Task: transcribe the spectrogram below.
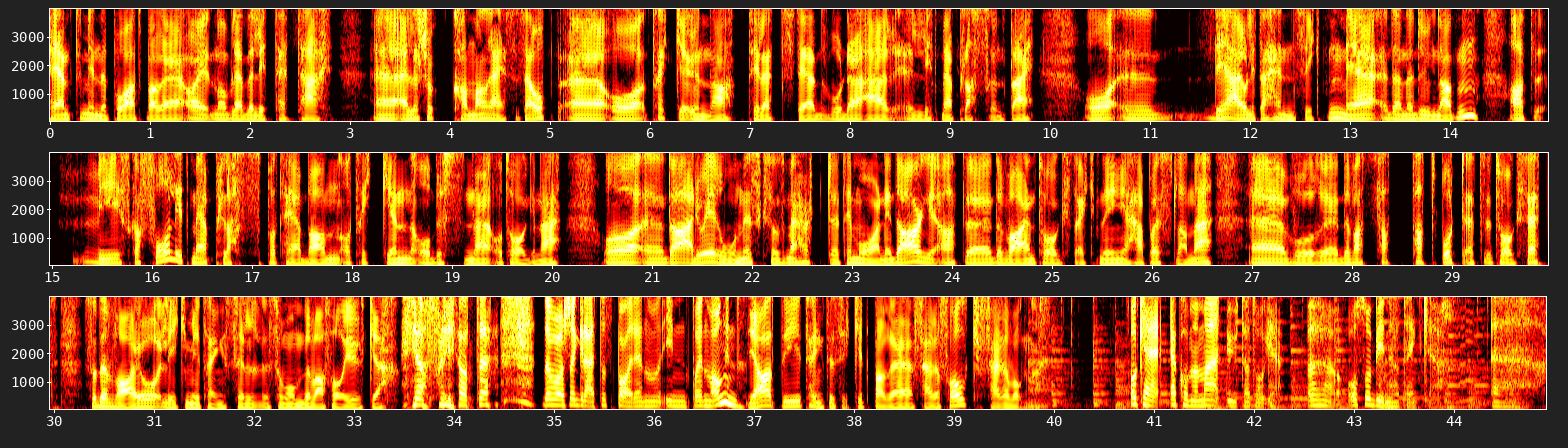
pent minne på at bare Oi, nå ble det litt tett her. Eh, eller så kan man reise seg opp eh, og trekke unna til et sted hvor det er litt mer plass rundt deg. Og eh, det er jo litt av hensikten med denne dugnaden. At vi skal få litt mer plass på T-banen og trikken og bussene og togene. Og eh, da er det jo ironisk, sånn som jeg hørte til morgen i dag, at det var en togstrekning her på Østlandet hvor det var satt tatt bort et togsett, så det var jo like mye trengsel som om det var forrige uke. Ja, fordi at det, det var så greit å spare inn på en vogn? Ja, de tenkte sikkert bare færre folk, færre vogner. Ok, jeg kommer meg ut av toget, og så begynner jeg å tenke.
